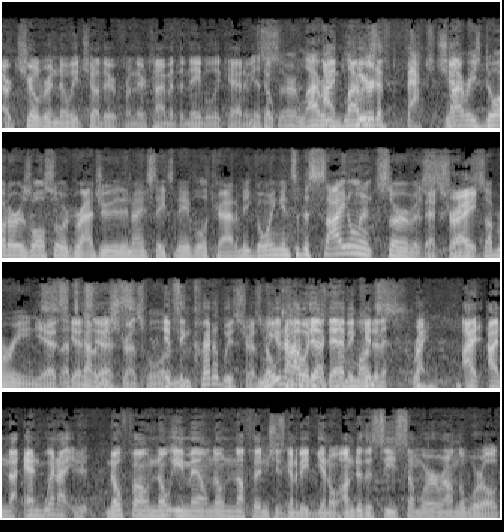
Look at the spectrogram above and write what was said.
our children know each other from their time at the Naval Academy. Yes, so sir. Larry- I'm Larry's- here to fact check. Larry's daughter is also a graduate of the United States Naval Academy, going into the silent service. That's right. Submarines. Yes, that's yes, got to yes. be stressful. It's incredibly stressful. no you know how it is to have a kid in months. the right. I, I'm not, and when I no phone, no email, no nothing. She's going to be you know under the sea somewhere around the world,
